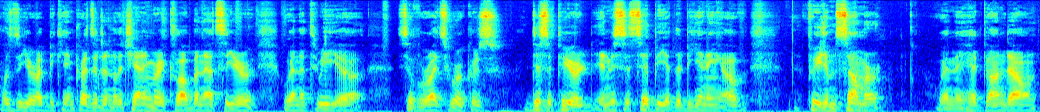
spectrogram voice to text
was the year I became president of the Channing Murray Club, and that's the year when the three uh, civil rights workers disappeared in Mississippi at the beginning of Freedom Summer, when they had gone down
